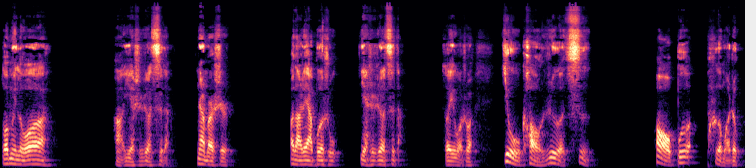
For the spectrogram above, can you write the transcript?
罗梅罗啊也是热刺的，那边是澳大利亚波叔。也是热刺的，所以我说就靠热刺奥波破魔咒，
